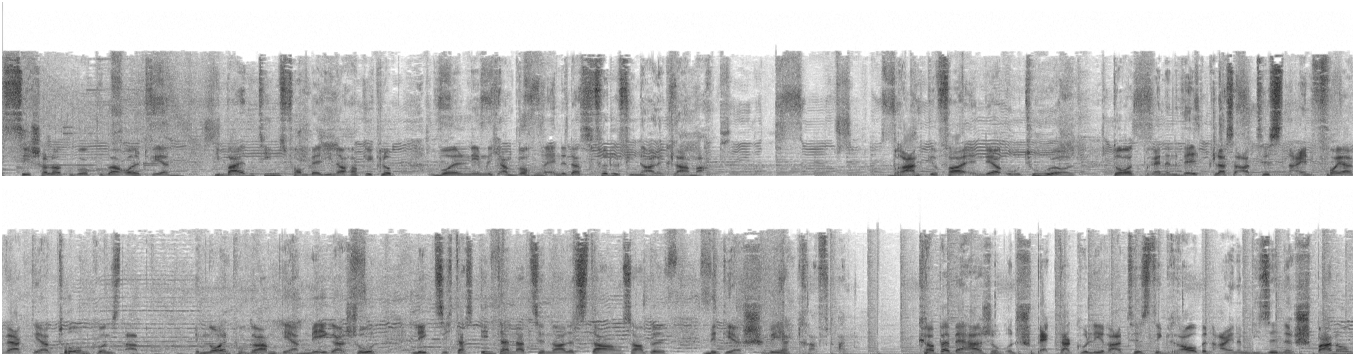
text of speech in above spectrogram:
SC Charlottenburg, überrollt werden. Die beiden Teams vom Berliner Hockey Club wollen nämlich am Wochenende das Viertelfinale klarmachen. Brandgefahr in der O2 World. Dort brennen Weltklasse-Artisten ein Feuerwerk der Turmkunst ab. Im neuen Programm der Mega-Show legt sich das internationale Star-Ensemble mit der Schwerkraft an. Körperbeherrschung und spektakuläre Artistik rauben einem die Sinne. Spannung,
